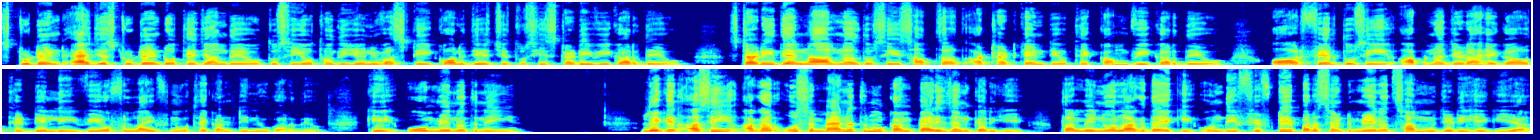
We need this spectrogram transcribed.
ਸਟੂਡੈਂਟ ਐਜ ਅ ਸਟੂਡੈਂਟ ਉੱਥੇ ਜਾਂਦੇ ਹੋ, ਤੁਸੀਂ ਉੱਥੋਂ ਦੀ ਯੂਨੀਵਰਸਿਟੀ ਕਾਲਜ 'ਚ ਤੁਸੀਂ ਸਟੱਡੀ ਵੀ ਕਰਦੇ ਹੋ। ਸਟੱਡੀ ਦੇ ਨਾਲ ਨਾਲ ਤੁਸੀਂ 7-7 8-8 ਘੰਟੇ ਉੱਥੇ ਕੰਮ ਵੀ ਕਰਦੇ ਹੋ ਔਰ ਫਿਰ ਤੁਸੀਂ ਆਪਣਾ ਜਿਹੜਾ ਹੈਗਾ ਉੱਥੇ ਡੇਲੀ ਵੇ ਆਫ ਲਾਈਫ ਨੂੰ ਉੱਥੇ ਕੰਟੀਨਿਊ ਕਰਦੇ ਹੋ, ਕਿ ਉਹ ਮਿਹਨਤ ਨਹੀਂ ਹੈ। ਲੇਕਿਨ ਅਸੀਂ ਅਗਰ ਉਸ ਮਿਹਨਤ ਨੂੰ ਕੰਪੈਰੀਜ਼ਨ ਕਰੀਏ, ਤਾਂ ਮੈਨੂੰ ਲੱਗਦਾ ਹੈ ਕਿ ਉਹਦੀ 50% ਮਿਹਨਤ ਸਾਨੂੰ ਜਿਹੜੀ ਹੈਗੀ ਆ,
